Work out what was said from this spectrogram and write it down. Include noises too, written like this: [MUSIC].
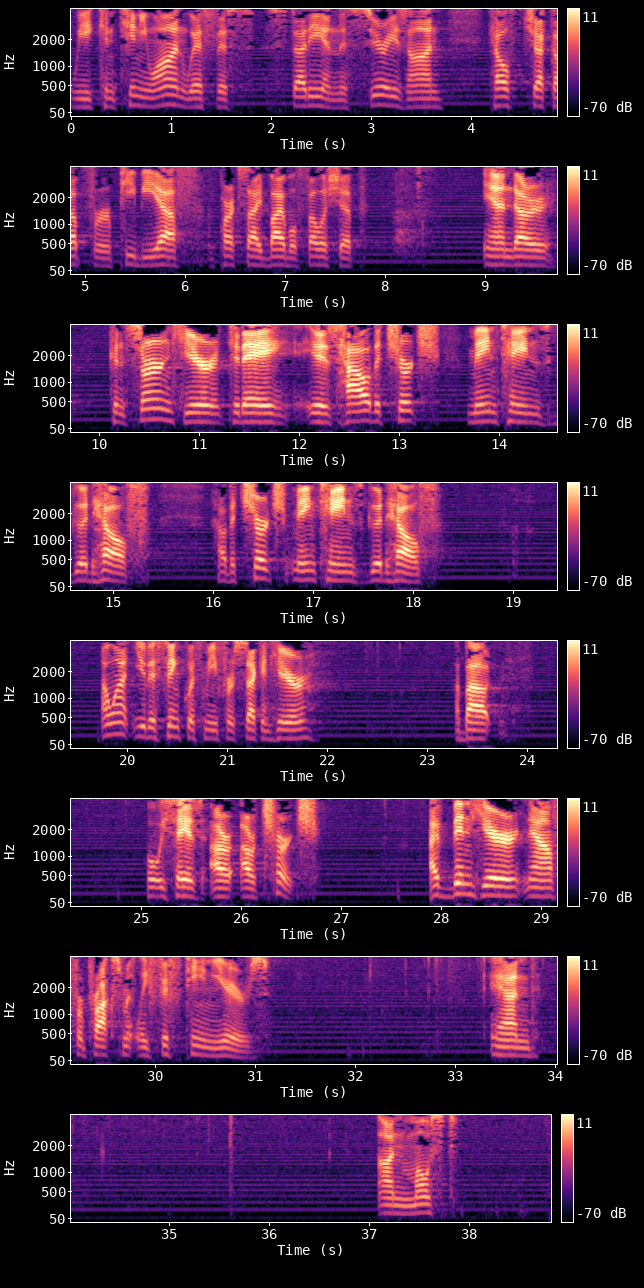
we continue on with this study and this series on health checkup for PBF, Parkside Bible Fellowship. And our concern here today is how the church maintains good health. How the church maintains good health. I want you to think with me for a second here about what we say is our, our church. I've been here now for approximately 15 years. And on most,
